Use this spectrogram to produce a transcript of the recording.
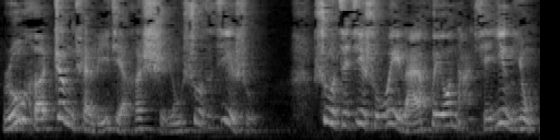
如何正确理解和使用数字技术？数字技术未来会有哪些应用？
